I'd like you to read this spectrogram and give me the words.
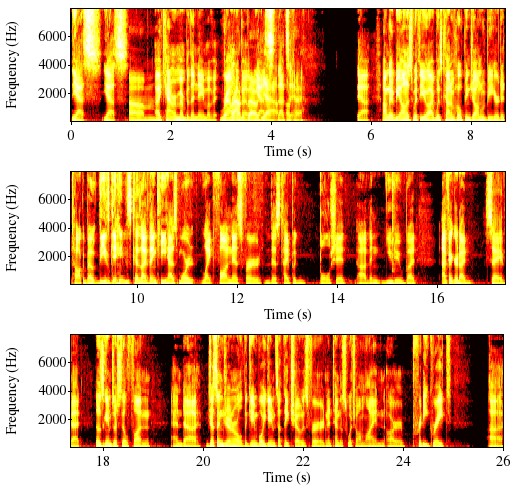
Yes, yes. Um, I can't remember the name of it. Roundabout. yes, yeah, that's okay. it. Yeah. I'm going to be honest with you. I was kind of hoping John would be here to talk about these games because I think he has more like fondness for this type of bullshit uh, than you do. But I figured I'd say that those games are still fun. And uh, just in general, the Game Boy games that they chose for Nintendo Switch Online are pretty great. Uh,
